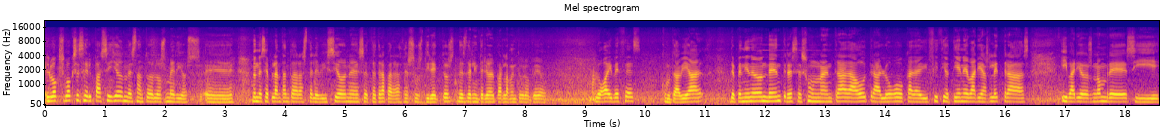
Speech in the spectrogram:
El Vox Box es el pasillo donde están todos los medios, eh, donde se plantan todas las televisiones, etcétera, para hacer sus directos desde el interior del Parlamento Europeo. Luego hay veces, como todavía dependiendo de dónde entres, es una entrada, otra, luego cada edificio tiene varias letras y varios nombres y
